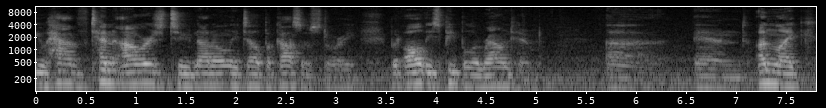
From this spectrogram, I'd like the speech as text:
you have 10 hours to not only tell Picasso's story, but all these people around him. Uh, and unlike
